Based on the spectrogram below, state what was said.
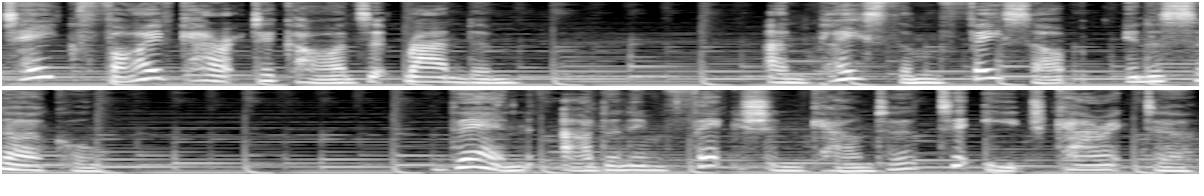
Take five character cards at random and place them face up in a circle. Then add an infection counter to each character.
